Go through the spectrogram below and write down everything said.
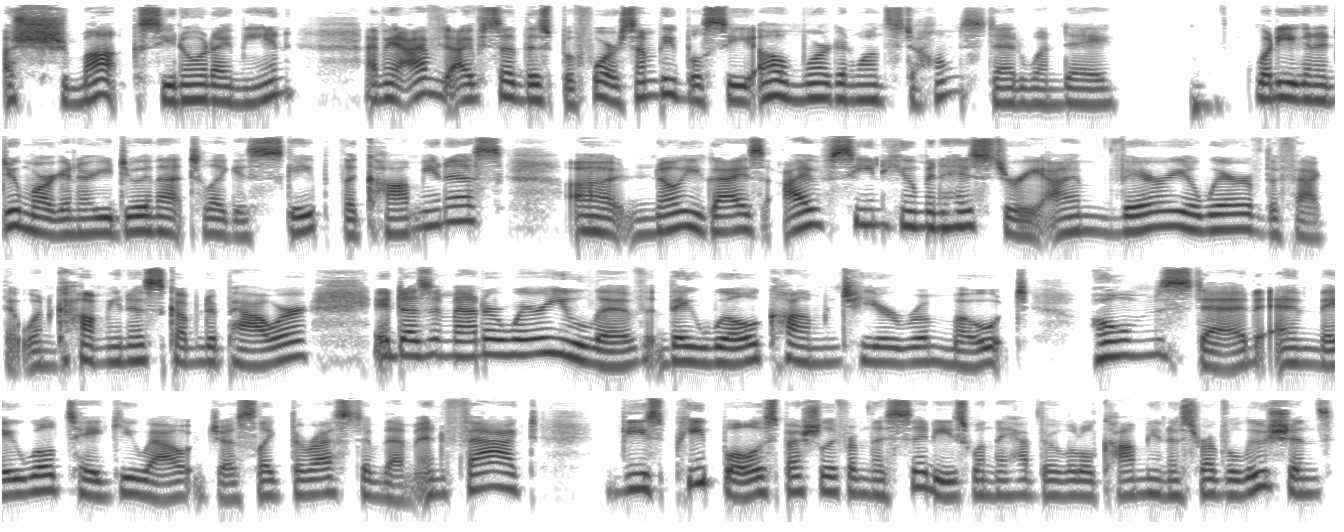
A schmucks, you know what I mean? I mean, I've I've said this before. Some people see, oh, Morgan wants to homestead one day what are you going to do, Morgan? Are you doing that to like escape the communists? Uh, no, you guys, I've seen human history. I'm very aware of the fact that when communists come to power, it doesn't matter where you live, they will come to your remote homestead and they will take you out just like the rest of them. In fact, these people, especially from the cities, when they have their little communist revolutions,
